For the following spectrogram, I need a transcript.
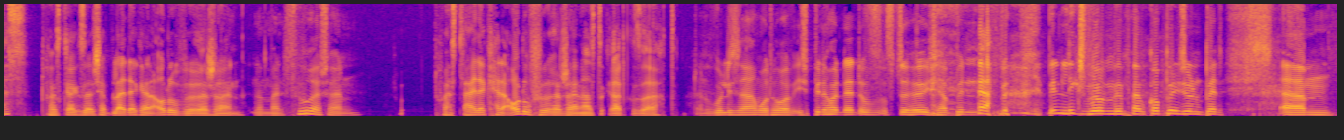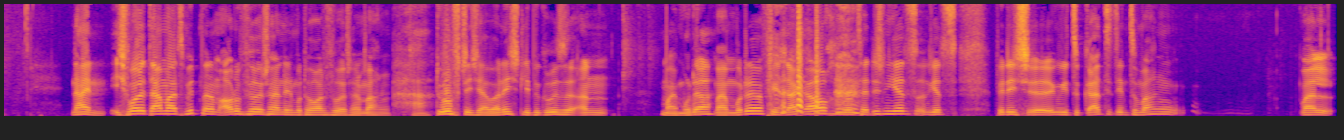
Was? Du hast gerade gesagt, ich habe leider keinen Autoführerschein. Na, mein Führerschein. Du hast leider keinen Autoführerschein, hast du gerade gesagt. Dann wollte ich sagen, Motorrad, ich bin heute nicht auf, auf der Höhe. Ich hab, bin, bin schon mit meinem Kopf bin ich schon im Bett. Ähm, nein, ich wollte damals mit meinem Autoführerschein den Motorradführerschein machen. Durfte ich aber nicht. Liebe Grüße an meine Mutter. Meine Mutter, vielen Dank auch. Sonst hätte ich ihn jetzt. Und jetzt bin ich äh, irgendwie zu geizig, den zu machen. Weil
